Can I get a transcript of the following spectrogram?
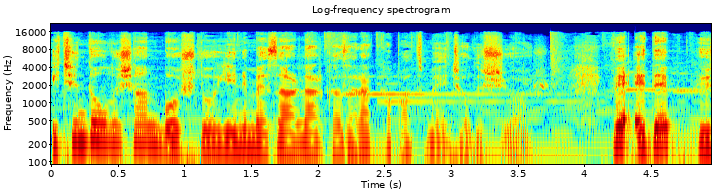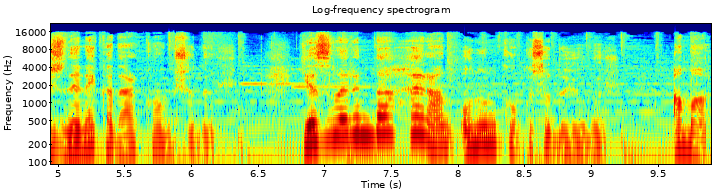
içinde oluşan boşluğu yeni mezarlar kazarak kapatmaya çalışıyor. Ve edep hüzne ne kadar komşudur. Yazılarımda her an onun kokusu duyulur. Ama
